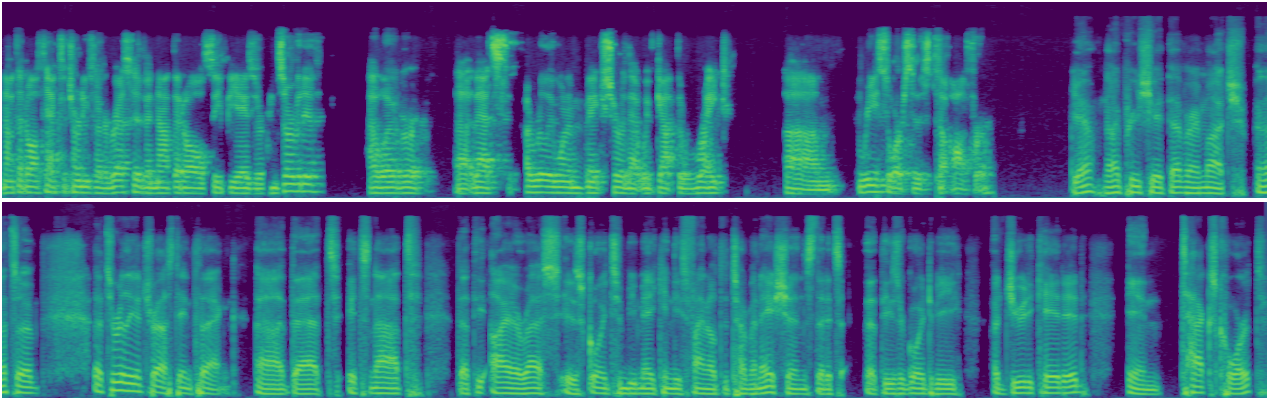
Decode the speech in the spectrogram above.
Not that all tax attorneys are aggressive and not that all CPAs are conservative. However, uh, that's I really want to make sure that we've got the right um, resources to offer. Yeah, no, I appreciate that very much, and that's a that's a really interesting thing. Uh, that it's not that the IRS is going to be making these final determinations; that it's that these are going to be adjudicated in tax court.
